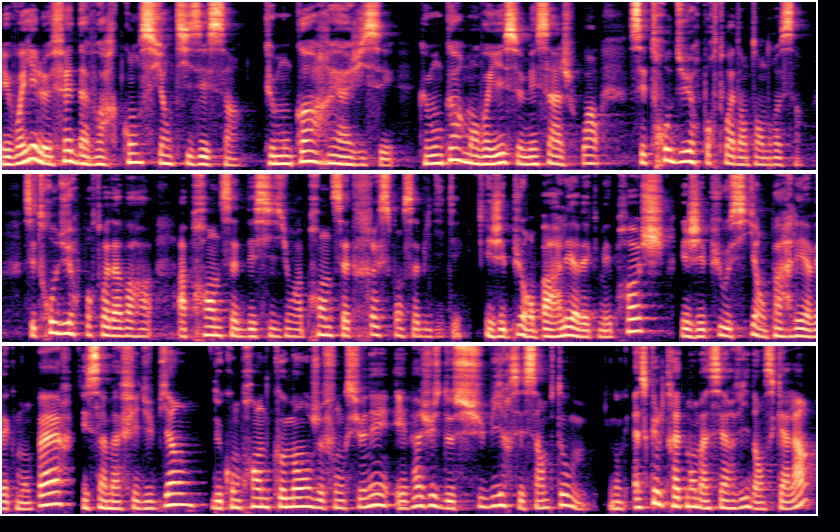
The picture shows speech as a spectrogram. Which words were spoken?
Mais voyez le fait d'avoir conscientisé ça, que mon corps réagissait, que mon corps m'envoyait ce message. Waouh, c'est trop dur pour toi d'entendre ça. C'est trop dur pour toi d'avoir à, prendre cette décision, à prendre cette responsabilité. Et j'ai pu en parler avec mes proches, et j'ai pu aussi en parler avec mon père, et ça m'a fait du bien de comprendre comment je fonctionnais, et pas juste de subir ces symptômes. Donc, est-ce que le traitement m'a servi dans ce cas-là?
